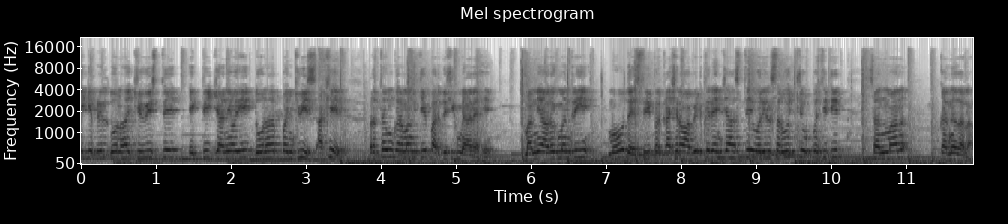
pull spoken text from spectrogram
एक एप्रिल दोन हजार चोवीस ते एकतीस जानेवारी दोन हजार पंचवीस अखेर प्रथम क्रमांकाचे पारितोषिक मिळाले आहे. माननीय आरोग्यमंत्री महोदय श्री प्रकाशराव आंबेडकर यांच्या हस्ते वरील सर्वोच्च उपस्थितीत सन्मान करण्यात आला.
